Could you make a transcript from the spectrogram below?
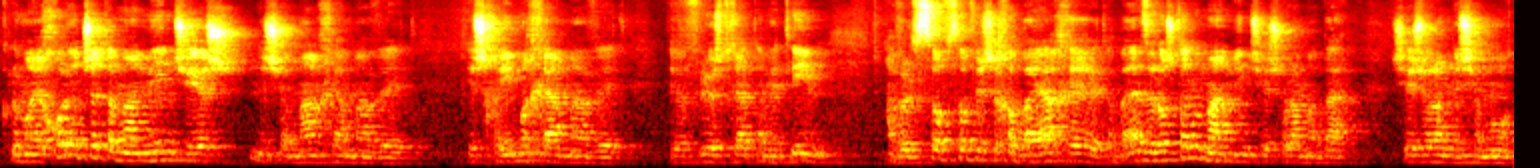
כלומר, יכול להיות שאתה מאמין שיש נשמה אחרי המוות, יש חיים אחרי המוות, ואפילו יש תחיית המתים, אבל סוף סוף יש לך בעיה אחרת. הבעיה זה לא שאתה לא מאמין שיש עולם הבא, שיש עולם נשמות,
